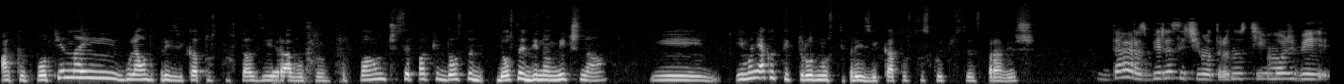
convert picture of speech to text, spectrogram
А какво ти е най-голямото предизвикателство в тази работа? Предполагам, че все пак е доста, доста е динамична и има някакви трудности, предизвикателства, с които се справиш. Да, разбира се, че има трудности. Може би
